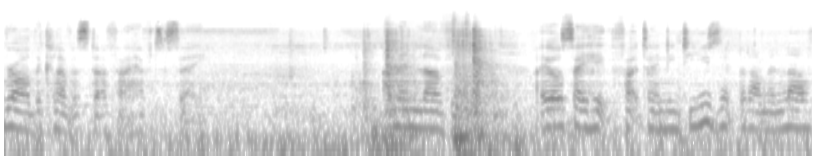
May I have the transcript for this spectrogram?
Rather clever stuff, I have to say. I'm in love. I also hate the fact I need to use it, but I'm in love.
